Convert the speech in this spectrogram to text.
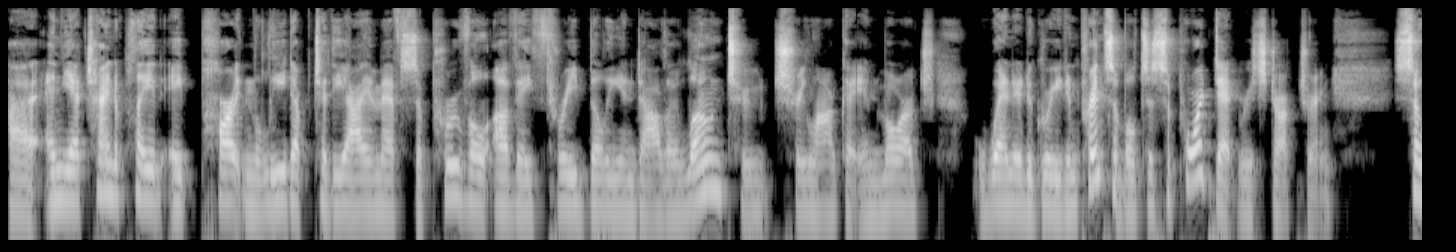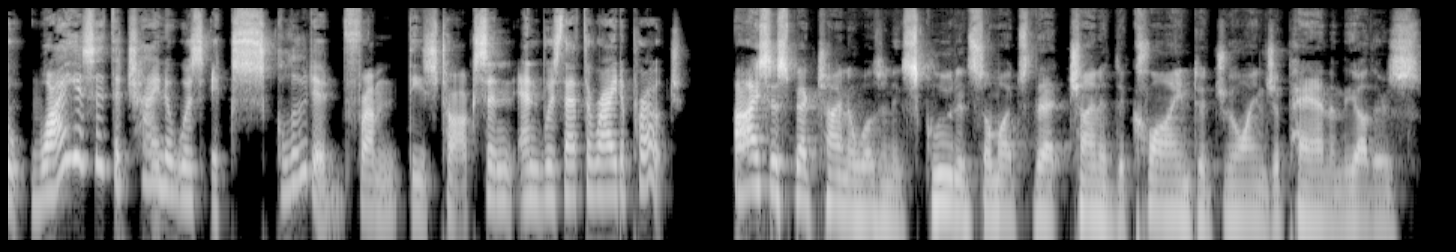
Uh, and yet, China played a part in the lead up to the IMF's approval of a $3 billion loan to Sri Lanka in March when it agreed in principle to support debt restructuring. So, why is it that China was excluded from these talks? And, and was that the right approach? I suspect China wasn't excluded so much that China declined to join Japan and the others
